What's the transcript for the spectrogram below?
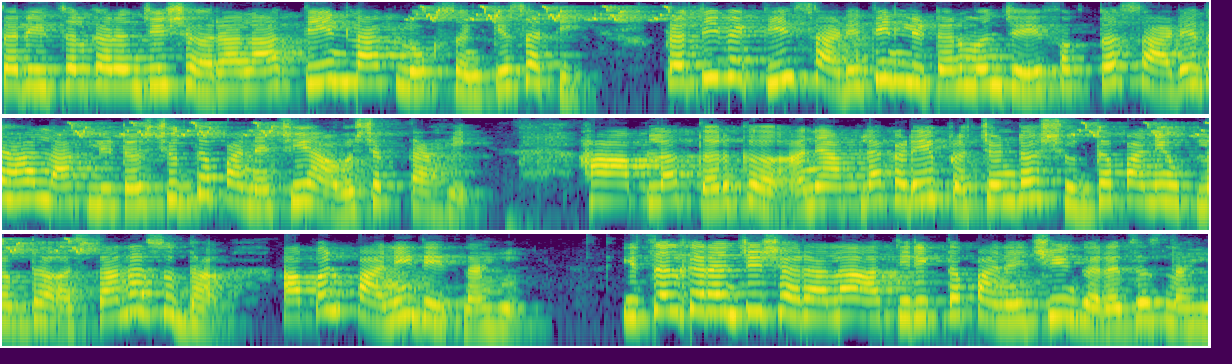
तर इचलकरंजी शहराला तीन लाख लोकसंख्येसाठी प्रति व्यक्ती साडेतीन लिटर म्हणजे फक्त साडेदहा लाख लिटर शुद्ध पाण्याची आवश्यकता आहे. हा आपला तर्क आणि आपल्याकडे प्रचंड शुद्ध पाणी उपलब्ध असताना सुद्धा आपण पाणी देत नाही. इचलकरंजी शहराला अतिरिक्त पाण्याची गरजच नाही.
